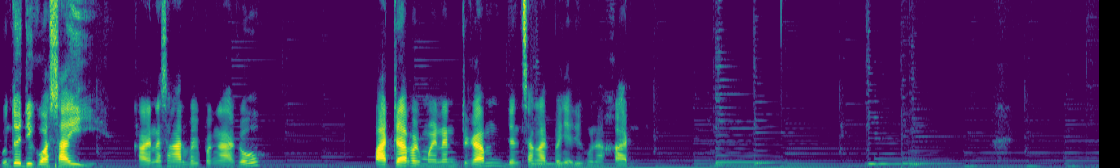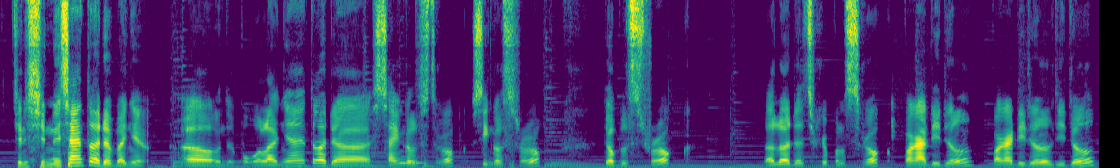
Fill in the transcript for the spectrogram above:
untuk dikuasai karena sangat berpengaruh pada permainan drum dan sangat banyak digunakan. Jenis-jenisnya itu ada banyak. Uh, untuk pukulannya itu ada single stroke, single stroke, double stroke, lalu ada triple stroke, paradiddle, paradiddle, diddle,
